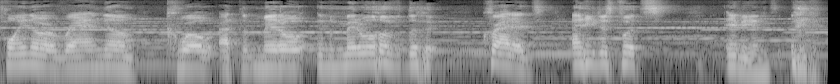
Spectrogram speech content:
point of a random quote at the middle, in the middle of the credits, and he just puts Indians?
